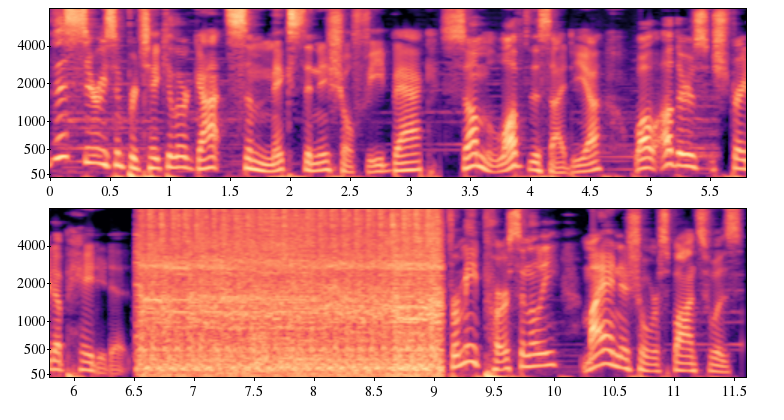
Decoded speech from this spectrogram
this series in particular got some mixed initial feedback. Some loved this idea, while others straight up hated it. For me personally, my initial response was,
